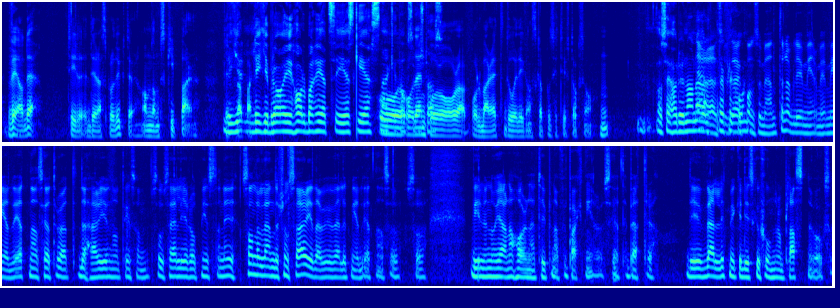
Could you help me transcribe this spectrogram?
värde till deras produkter om de skippar Ligger, ligger bra i hållbarhets ESG-snacket Och, också och den förstås. på hållbarhet, då är det ganska positivt också. Mm. Vad säger, har du någon Ja, alltså, reflektion? konsumenterna blir mer och mer medvetna. Så jag tror att det här är ju någonting som, som säljer åtminstone i sådana länder som Sverige där vi är väldigt medvetna. Så, så vill vi nog gärna ha den här typen av förpackningar och se att det är bättre. Det är väldigt mycket diskussioner om plast nu också.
